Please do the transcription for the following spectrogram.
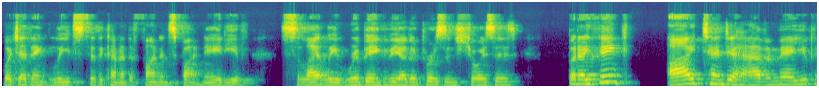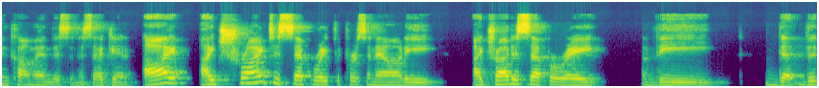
which I think leads to the kind of the fun and spontaneity of slightly ribbing the other person's choices. But I think I tend to have, and May, you can comment this in a second. I I try to separate the personality. I try to separate the the, the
